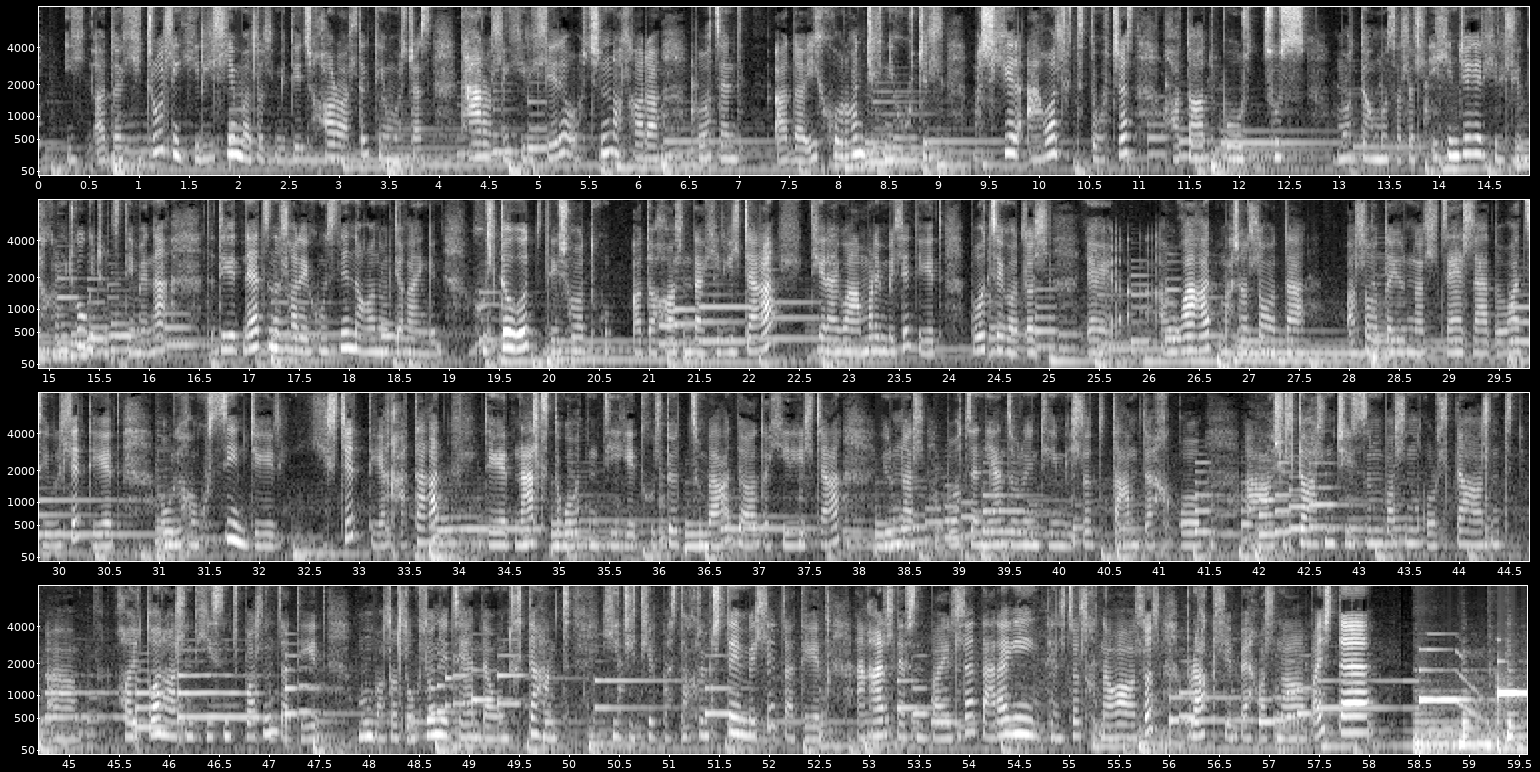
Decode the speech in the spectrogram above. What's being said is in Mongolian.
одоо хэтрүүлэн хэрэглэх юм бол мэдээж хор болдог. Тийм учраас тааруулан хэрэглээрээ учир нь болохоор бууцаанд одоо их хурган чихний хүчил маш ихээр агуулгддаг учраас ходоод бүр цүс муутай хүмүүс бол их хэмжээгээр хэрэглэхэд тохиромжгүй гэж үздэг юм байна. Тэгээд найз нь болохоор яг хүнсний ногоонуудыгаа ингээд хөлдөөгөөд тэгээд шууд одоо хоолндоо хэрглэж байгаа. Тэгэхээр айгу амар юм бэлээ. Тэгээд бууцыг бол угаагаад маш олон удаа олон удаа ер нь бол зайлаад угаа цэвэрлээд тэгээд өөрийнхөө хүссэн хэмжээгээр ирчээд тэгээ хатаагаад тэгээд наалддаг уутанд тийгээд хөлдөөдсөн байгаа. Тэгээ одоо хэрэгжилж байгаа. Ер нь бол бууцаа нь янз бүрийн тийм илүүд дамд байхгүй аа шүлтэй хоолнд хийсэн болно, гуралтай хоолнд хоёрдугаар хоолнд хийсэн ч болно. За тэгээд мөн болвол өглөөний цайндаа өндөртэй хамт хийж идэхэд бас тохиромжтой юм байлээ. За тэгээд анхаарал тавьсанд баярлалаа. Дараагийн танилцуулах ногоо бол брокколи байх болно. Баяр таа.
